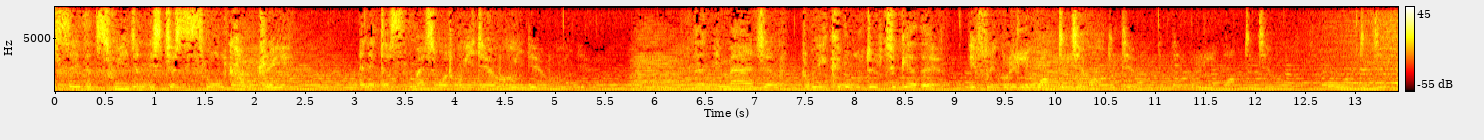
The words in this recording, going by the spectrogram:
say that Sweden is just a small country and it doesn't matter what we do. Then imagine what we could all do together if we really wanted to. Really wanted to. Wanted to.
